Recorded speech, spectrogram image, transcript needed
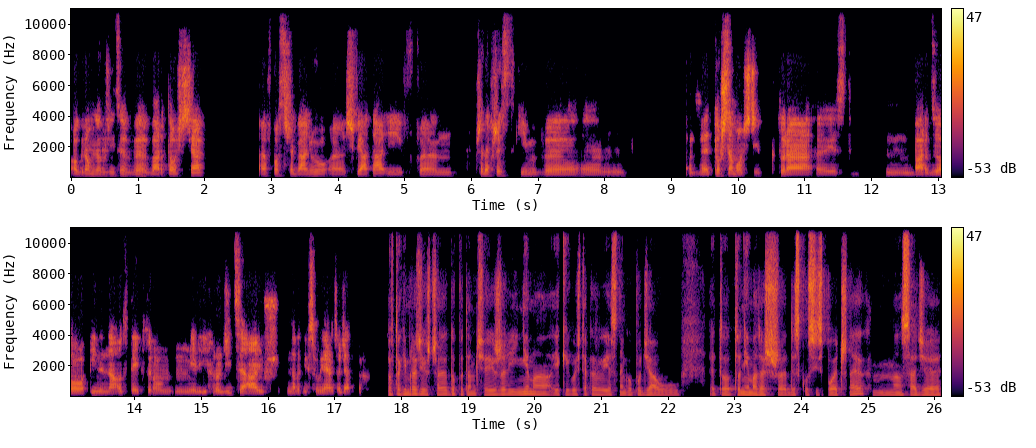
ogromne różnice w wartościach, w postrzeganiu świata i w, przede wszystkim w, w tożsamości, która jest bardzo inna od tej, którą mieli ich rodzice, a już nawet nie wspominając o dziadkach. To w takim razie jeszcze dopytam Cię, jeżeli nie ma jakiegoś takiego jasnego podziału, to, to nie ma też dyskusji społecznych na zasadzie,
